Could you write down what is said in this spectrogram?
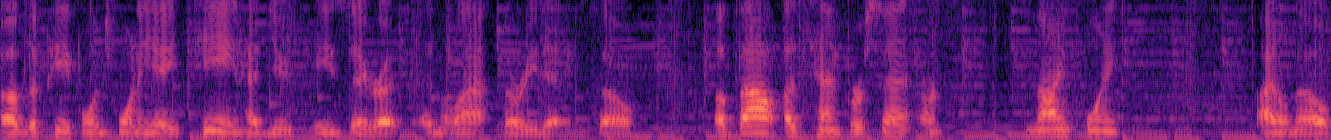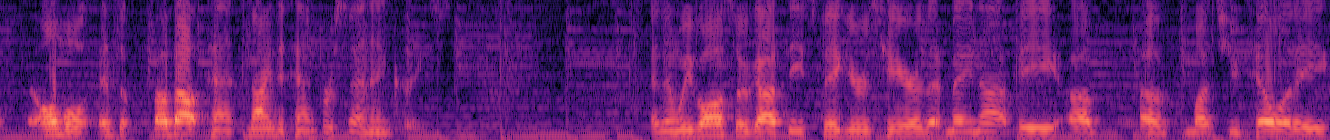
of the people in 2018 had used e-cigarettes in the last 30 days. So about a 10% or 9 point, I don't know, almost, it's about 10, 9 to 10% increase. And then we've also got these figures here that may not be of, of much utility.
